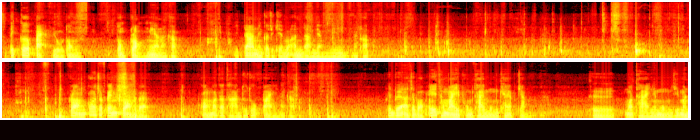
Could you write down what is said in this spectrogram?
สติกเกอร์แปะอยู่ตรงตรงกล่องเนี่ยนะครับ อีกด้านหนึ่งก็จะเขียนว่าอันดันอย่างนี้นะครับ กล่องก็จะเป็นกล่องแบบกล่องมาตรฐานทั่วๆไปนะครับ เพื่อนๆอาจจะบอกเอ๊ะทำไมผมถ่ายมุมแคบจัง คือมาถ่ายในมุมที่มัน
